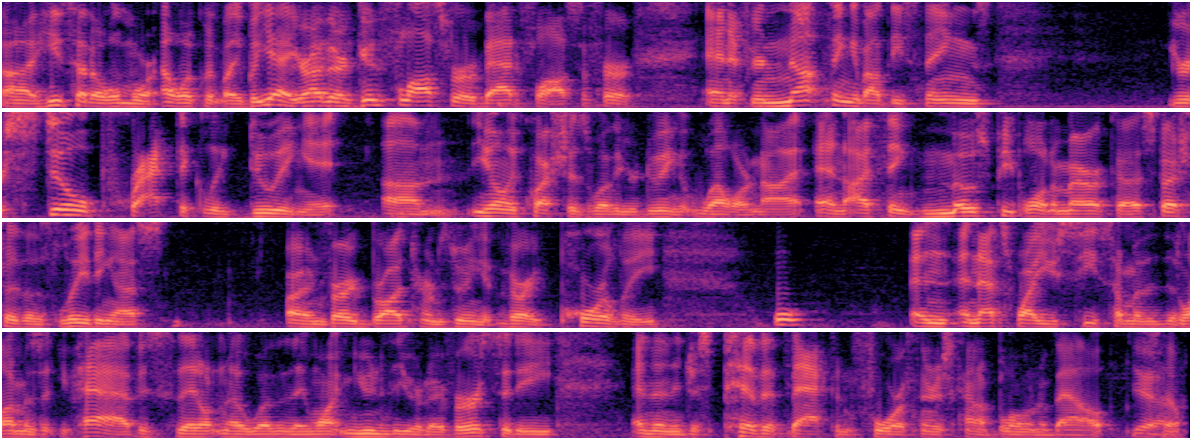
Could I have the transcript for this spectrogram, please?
uh, he said it a little more eloquently. But yeah, you're either a good philosopher or a bad philosopher. And if you're not thinking about these things you're still practically doing it. Um, the only question is whether you're doing it well or not. And I think most people in America, especially those leading us, are in very broad terms doing it very poorly. And and that's why you see some of the dilemmas that you have is because they don't know whether they want unity or diversity, and then they just pivot back and forth and they're just kind of blown about. Yeah. So,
